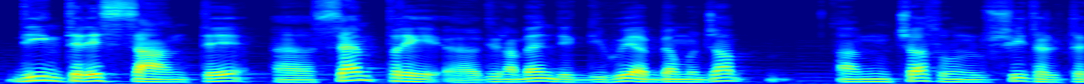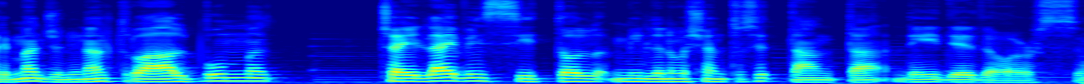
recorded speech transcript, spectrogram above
di interessante, uh, sempre uh, di una band di cui abbiamo già annunciato l'uscita il 3 maggio di un altro album, c'è il live in Seattle 1970 dei The Doors,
